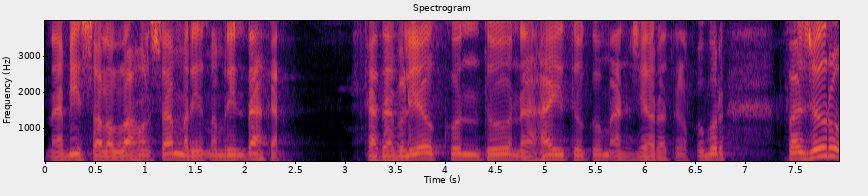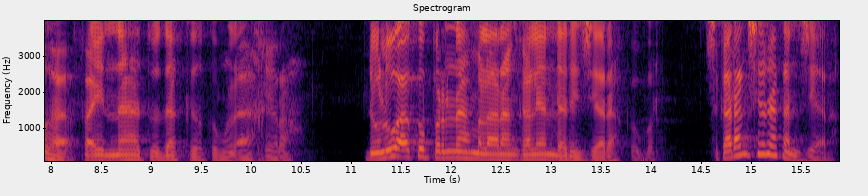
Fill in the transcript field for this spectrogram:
Nabi SAW memerintahkan. Kata beliau, kuntu nahaitukum an ziaratil kubur, fazuruha fa innaha tudakirkumul akhirah. Dulu aku pernah melarang kalian dari ziarah kubur. Sekarang silakan ziarah.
